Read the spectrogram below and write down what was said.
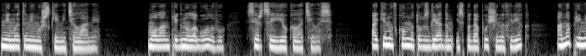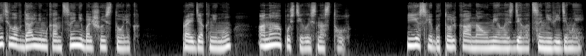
немытыми мужскими телами. Мулан пригнула голову, сердце ее колотилось. Окинув комнату взглядом из-под опущенных век, она приметила в дальнем конце небольшой столик. Пройдя к нему, она опустилась на стул. Если бы только она умела сделаться невидимой.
